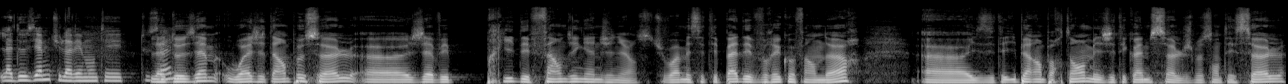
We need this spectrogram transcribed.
La deuxième, tu l'avais montée tout seul La deuxième, ouais, j'étais un peu seul. Euh, j'avais pris des founding engineers, tu vois, mais c'était pas des vrais co-founders. Euh, ils étaient hyper importants, mais j'étais quand même seul. Je me sentais seul,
